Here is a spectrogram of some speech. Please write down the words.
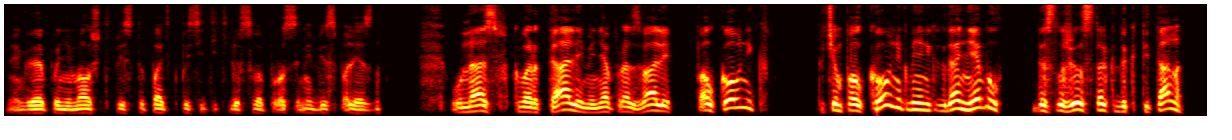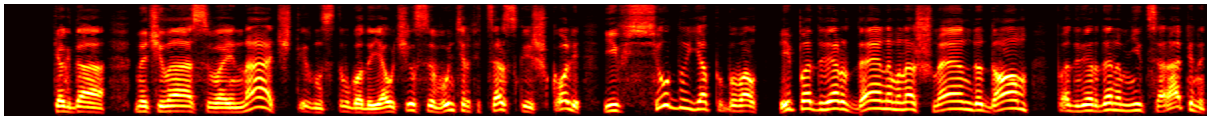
Мегре понимал, что приступать к посетителю с вопросами бесполезно. У нас в квартале меня прозвали полковник. Причем полковник меня никогда не был, дослужился только до капитана. Когда началась война 14 -го года, я учился в унтер-офицерской школе, и всюду я побывал, и под Верденом, и на Шменде-дом, под Верденом не царапины,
